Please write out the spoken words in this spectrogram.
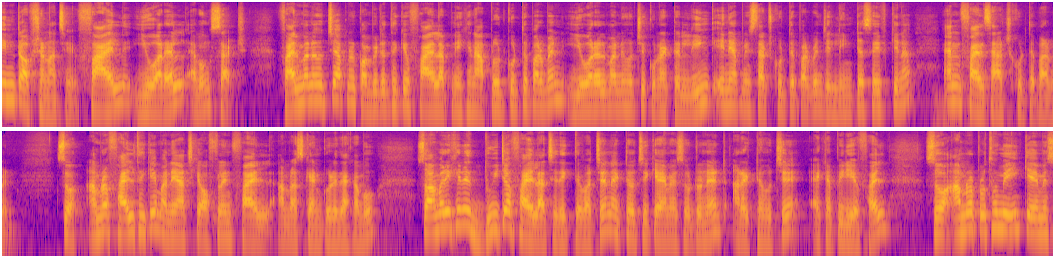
তিনটা অপশান আছে ফাইল ইউআরএল এবং সার্চ ফাইল মানে হচ্ছে আপনার কম্পিউটার থেকে ফাইল আপনি এখানে আপলোড করতে পারবেন। ইউআরএল মানে হচ্ছে কোনো একটা লিঙ্ক এনে আপনি সার্চ করতে পারবেন যে লিঙ্কটা সেফ কিনা অ্যান্ড ফাইল সার্চ করতে পারবেন। সো আমরা ফাইল থেকে মানে আজকে অফলাইন ফাইল আমরা স্ক্যান করে দেখাবো। সো আমার এখানে দুইটা ফাইল আছে দেখতে পাচ্ছেন। একটা হচ্ছে কেএমএস অটোনেট আর একটা হচ্ছে একটা পিডিএফ ফাইল সো আমরা প্রথমেই কেএমএস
